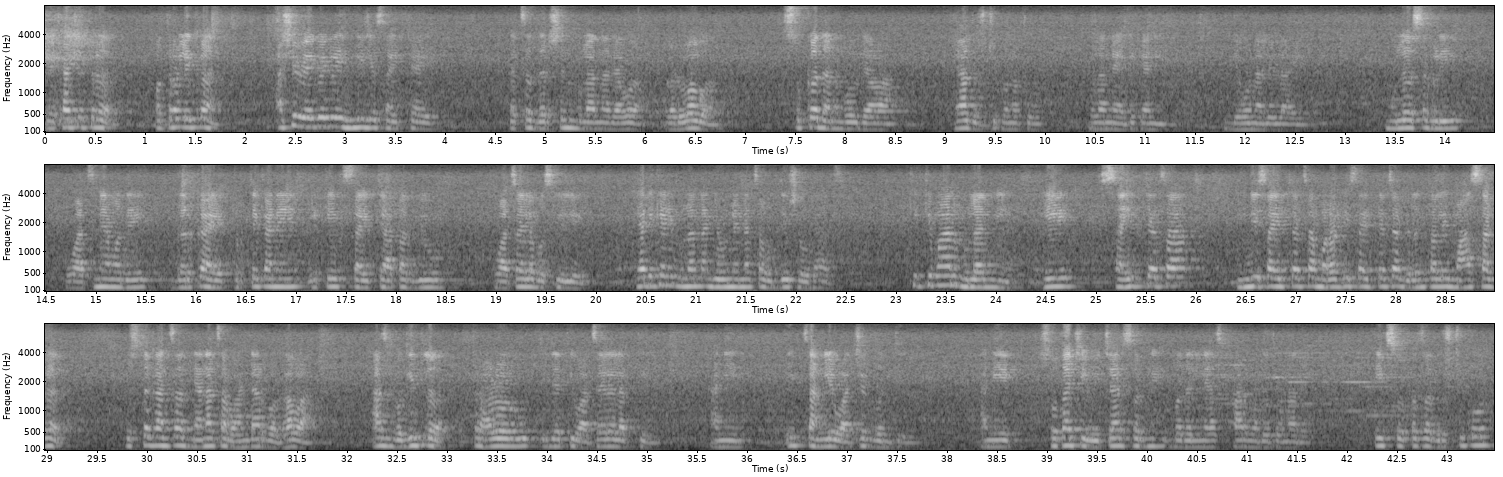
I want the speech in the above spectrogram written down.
रेखाचित्र पत्रलेखन असे वेगवेगळे हिंदी जे साहित्य आहे त्याचं दर्शन मुलांना द्यावं घडवावं सुखद अनुभव द्यावा ह्या दृष्टिकोनातून मुलांना या ठिकाणी घेऊन आलेलं आहे. मुलं सगळी वाचण्यामध्ये गरका आहेत. प्रत्येकाने एक एक साहित्य हातात घेऊन वाचायला बसलेले. या ठिकाणी मुलांना घेऊन येण्याचा उद्देश एवढाच की किमान मुलांनी हे साहित्याचा हिंदी साहित्याचा मराठी साहित्याचा ग्रंथालय महासागर पुस्तकांचा ज्ञानाचा भांडार बघावा. आज बघितलं तर हळूहळू उद्या ती वाचायला लागतील आणि एक चांगले वाचक बनतील. आणि एक स्वतःची विचारसरणी बदलण्यास फार मदत होणार आहे. एक स्वतःचा दृष्टिकोन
